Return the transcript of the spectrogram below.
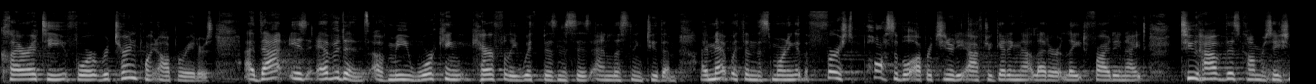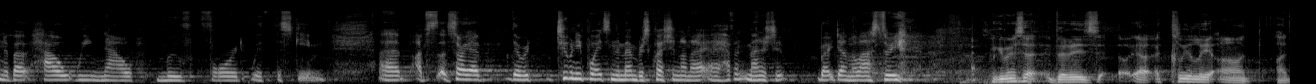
clarity for return point operators. Uh, that is evidence of me working carefully with businesses and listening to them. I met with them this morning at the first possible opportunity after getting that letter late Friday night to have this conversation about how we now move forward with the scheme. Um, I'm, I'm sorry, I, there were too many points in the member's question and I, I haven't managed to write down the last three. Minister, there is uh, clearly a, a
